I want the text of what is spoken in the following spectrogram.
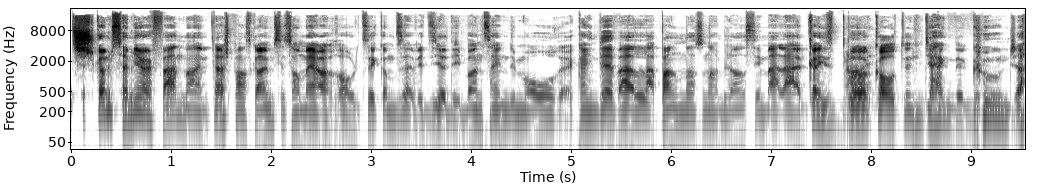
je suis comme semi un fan, mais en même temps, je pense quand même que c'est son meilleur rôle. Tu sais, comme vous avez dit, il y a des bonnes scènes d'humour. Euh, Quand il dévale la pente dans une ambulance, c'est malade. Quand il se bat Ouais. contre une gang de goons, genre.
